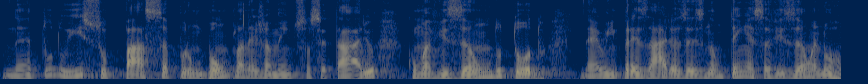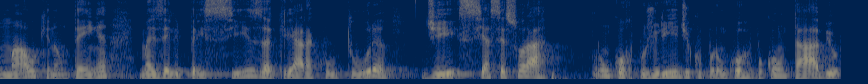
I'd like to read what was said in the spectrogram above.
Né? Tudo isso passa por um bom planejamento societário com uma visão do todo. Né? O empresário às vezes não tem essa visão, é normal que não tenha, mas ele precisa criar a cultura de se assessorar por um corpo jurídico, por um corpo contábil,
